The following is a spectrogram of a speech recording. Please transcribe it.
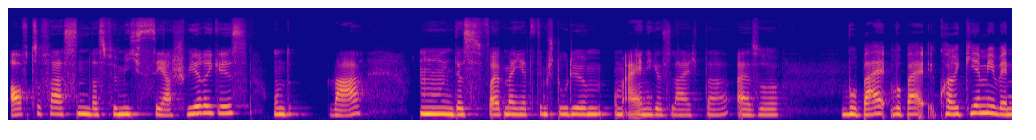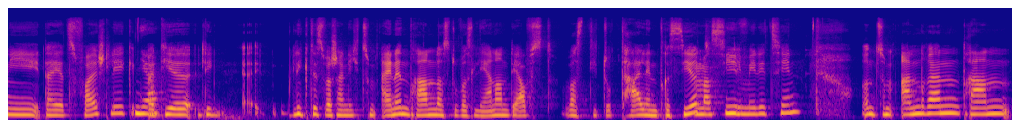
aufzufassen, was für mich sehr schwierig ist und war. Mm, das fällt mir jetzt im Studium um einiges leichter. Also Wobei, wobei, korrigiere mich, wenn ich da jetzt falsch liege. Ja. Bei dir li äh, liegt es wahrscheinlich zum einen dran, dass du was lernen darfst, was dich total interessiert, Massiv. die Medizin. Und zum anderen dran,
